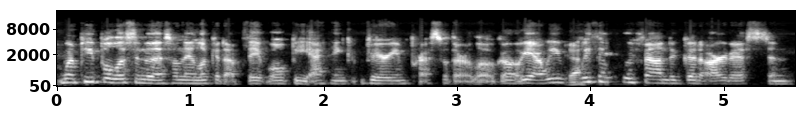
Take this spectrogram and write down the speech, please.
when people listen to this, when they look it up, they will be, I think, very impressed with our logo. Yeah, we yeah. we think we found a good artist and.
